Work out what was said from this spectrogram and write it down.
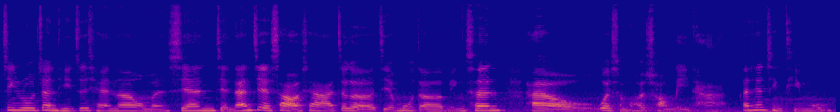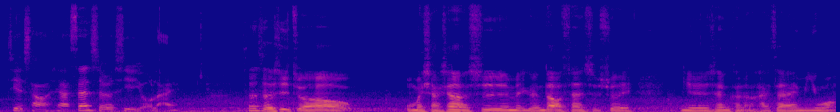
进入正题之前呢，我们先简单介绍一下这个节目的名称，还有为什么会创立它。那先请提姆介绍一下三十而戏的由来。三十而戏主要我们想象的是，每个人到三十岁，你的人生可能还在迷惘，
